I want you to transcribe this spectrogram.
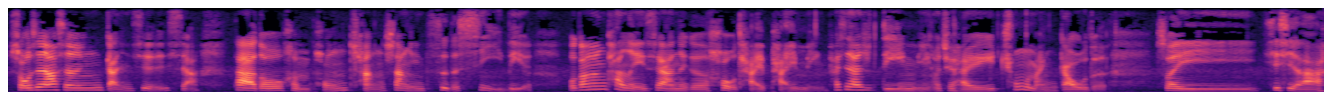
首先要先感谢一下大家都很捧场上一次的系列。我刚刚看了一下那个后台排名，他现在是第一名，而且还冲的蛮高的，所以谢谢啦。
